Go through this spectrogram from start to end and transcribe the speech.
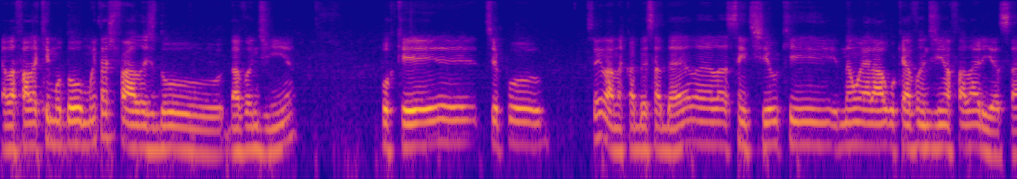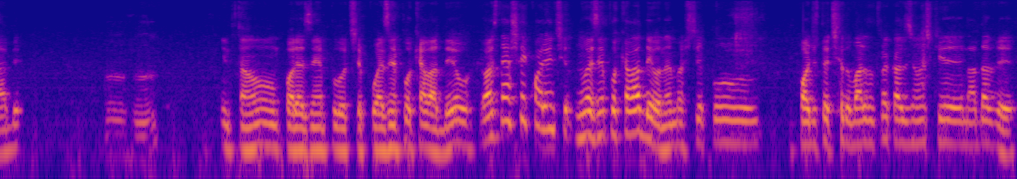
ela fala que mudou muitas falas do da Vandinha, porque tipo, sei lá, na cabeça dela, ela sentiu que não era algo que a Vandinha falaria, sabe? Uhum. Então, por exemplo, tipo, o exemplo que ela deu, eu até achei coerente no exemplo que ela deu, né? Mas, tipo, pode ter tido várias outras ocasiões que nada a ver.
